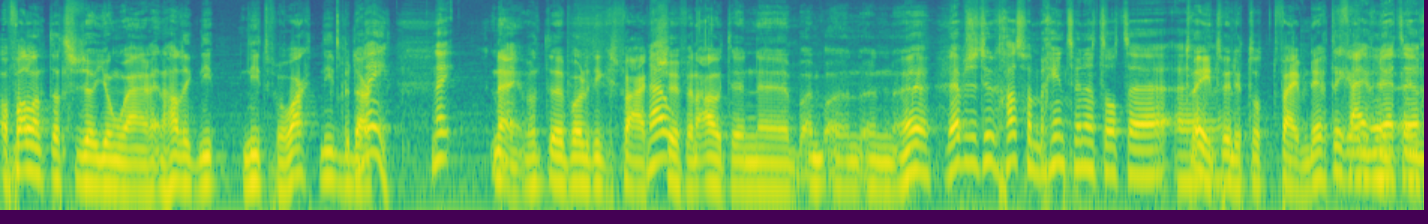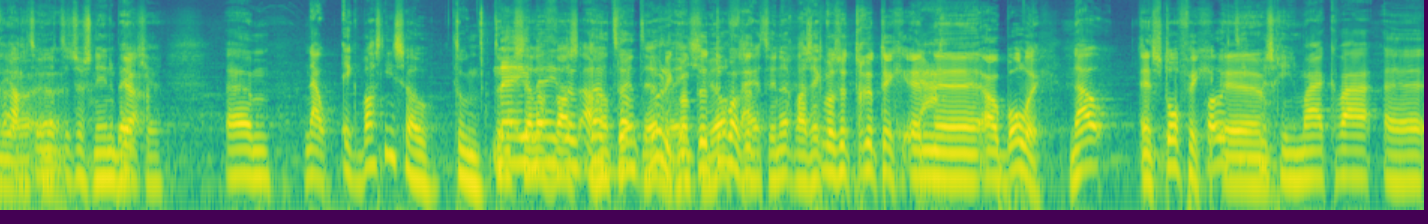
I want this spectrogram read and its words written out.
opvallend dat ze zo jong waren. En had ik niet, niet verwacht, niet bedacht. nee, nee. Nee, want de politiek is vaak Nou- suf en oud en eh, een, een, We hebben ze natuurlijk gehad van begin 20 tot eh, eh, 22 tot 35. en- en- 35, en, ja, 28 eh, ertussenin een ja. beetje. Ehm, nou, ik was niet zo toen. Toen Nee, ik zelf nee, was dat- dat- 28. dat bedoel ik, want toen was het- 25 was ik. Het was het truttig en eh oudbollig Nou, en stoffig. politiek eh, misschien, maar qua eh, eh,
